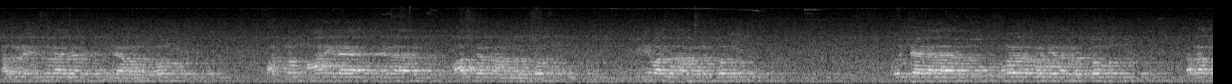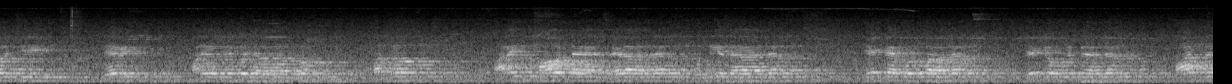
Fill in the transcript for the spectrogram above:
கல்லூரி இந்துராஜன் அவர்களுக்கும் மற்றும் மாநில செயலாளர் பாஸ்கர் அவர்களுக்கும் சீனிவாசன் அவர்களுக்கும் பொதுச் செயலாளர் சுமந்திர பாண்டியன் அவர்களுக்கும் கள்ளக்குறிச்சி டேவிட் மாநில துணை பொதுச் செயலாளருக்கும் மற்றும் அனைத்து மாவட்ட செயலாளர்கள் ஒன்றிய செயலாளர்கள் இயக்க பொறுப்பாளர்கள் இயக்க உறுப்பினர்கள் ஆண்டு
